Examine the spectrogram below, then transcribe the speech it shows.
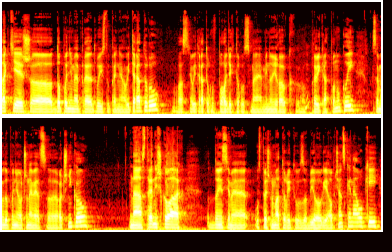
taktiež e, doplníme pre druhý stupeň literatúru, vlastne literatúru v pohode, ktorú sme minulý rok e, prvýkrát ponúkli. Chceme doplniť o čo najviac ročníkov. Na stredných školách donesieme úspešnú maturitu z biológie a občianskej náuky.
